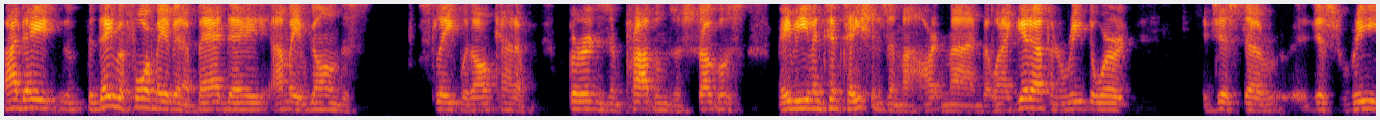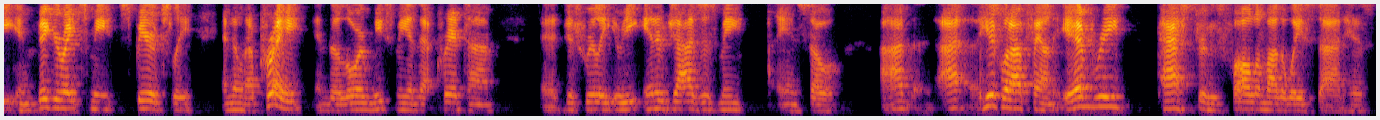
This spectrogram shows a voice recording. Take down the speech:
my day the day before may have been a bad day. I may have gone to sleep with all kind of burdens and problems and struggles maybe even temptations in my heart and mind but when i get up and read the word it just uh, it just reinvigorates me spiritually and then when i pray and the lord meets me in that prayer time it just really re-energizes me and so I, I here's what i've found every pastor who's fallen by the wayside has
